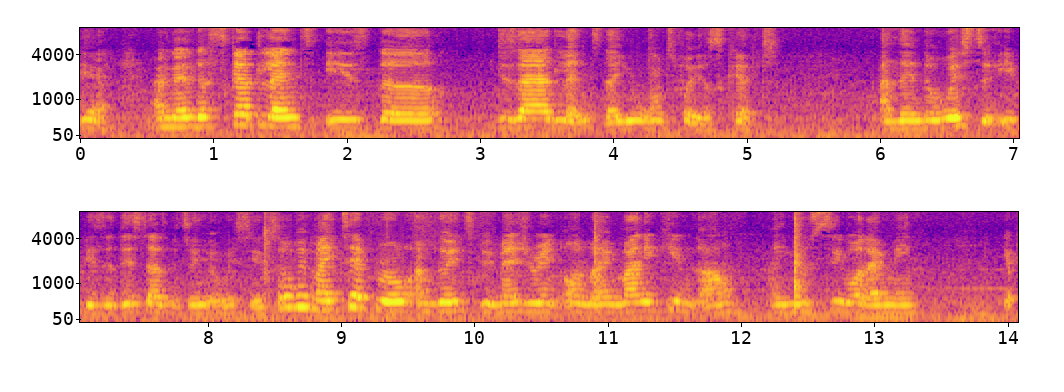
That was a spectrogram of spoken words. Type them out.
yeah. And then the skirt length is the desired length that you want for your skirt. And then the waist to hip is the distance between your waist hip. So with my tape roll i'm going to be measuring on my mannequin now and you see what i mean. Yep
